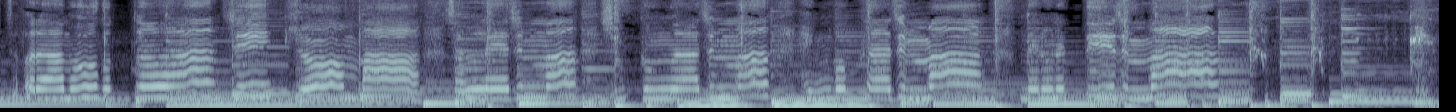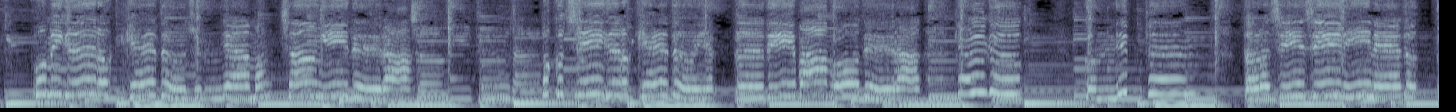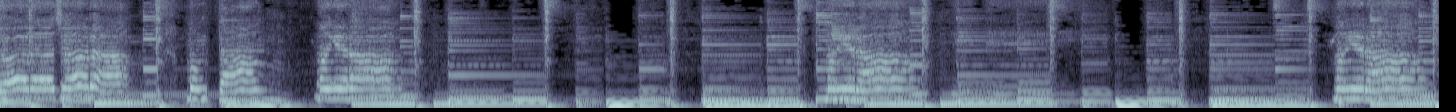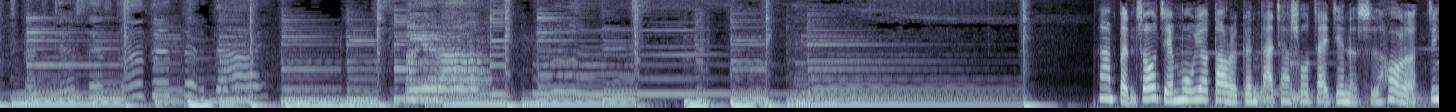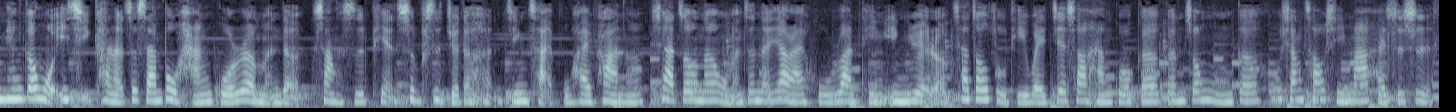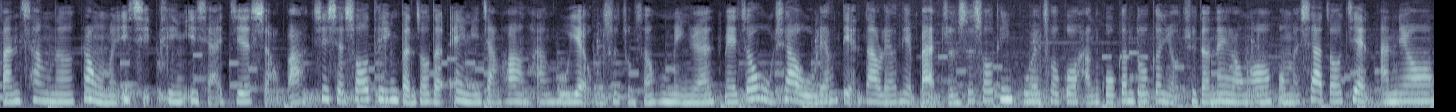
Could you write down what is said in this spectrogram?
제발 아무것도 하지 좀마. 설레지 마 심쿵하지 마 행복하지 마내 눈에 띄지 마. 봄이 그렇게도 좋냐 멍청이들아. 벚꽃이 그렇게도 예쁘디 바보들아. 결. 깊은 떨어지지 니네도 떨어져라. 몽땅 망해라. 망해라. 本周节目又到了跟大家说再见的时候了。今天跟我一起看了这三部韩国热门的丧尸片，是不是觉得很精彩，不害怕呢？下周呢，我们真的要来胡乱听音乐了。下周主题为介绍韩国歌跟中文歌互相抄袭吗？还是是翻唱呢？让我们一起听，一起来揭晓吧。谢谢收听本周的《爱你讲话很含糊夜》，我是主持人胡敏源。每周五下午两点到两点半准时收听，不会错过韩国更多更有趣的内。内容哦，我们下周见，安妞。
